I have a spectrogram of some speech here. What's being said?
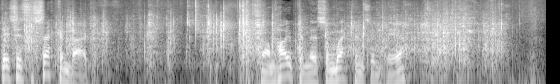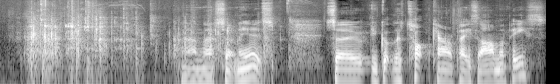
This is the second bag. So I'm hoping there's some weapons in here. And there certainly is. So you've got the top carapace armour piece.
